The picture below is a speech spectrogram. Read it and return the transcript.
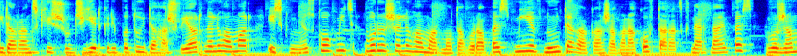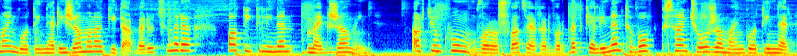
իր առանցքի շուրջ երկրի պտույտը հաշվի առնելու համար, իսկ մյուս կողմից որոշելու համար մոտավորապես միևնույն տեղական ժամանակով տարածքներն այնպես, որ ժամային գոտիների ժամանակի տարբերությունները պատիկ լինեն 1 ժամին։ Արդյունքում որոշված է եղել, որ պետք է լինեն թվով 24 ժամային գոտիներ,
